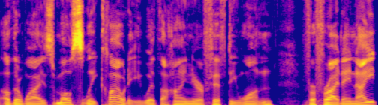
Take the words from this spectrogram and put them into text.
otherwise mostly cloudy with a high near 51. For Friday night,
